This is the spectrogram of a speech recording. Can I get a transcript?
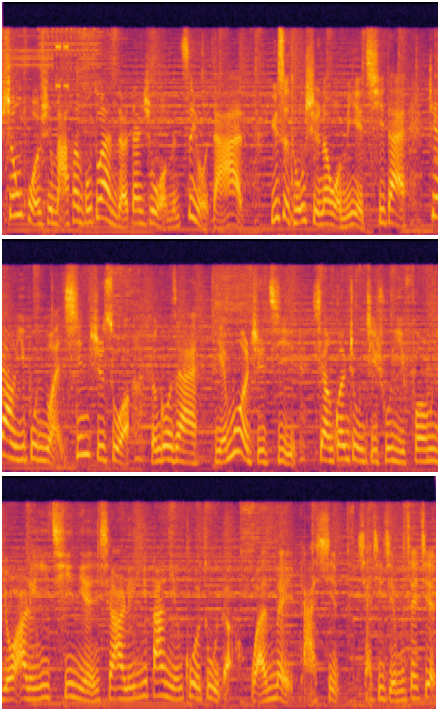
生活是麻烦不断的，但是我们自有答案。与此同时呢，我们也期待这样一部暖心之作，能够在年末之际向观众寄出一封由2017年向2018年过渡的完美答信。下期节目再见。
